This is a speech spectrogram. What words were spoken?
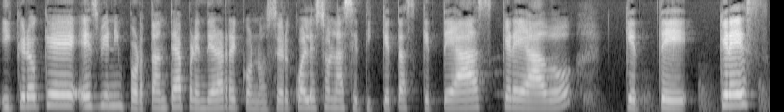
Y creo que es bien importante aprender a reconocer cuáles son las etiquetas que te has creado, que te crees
